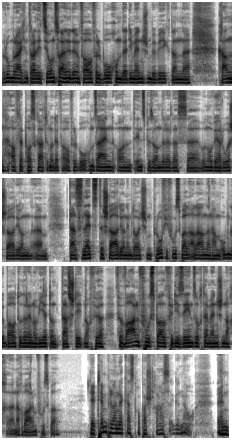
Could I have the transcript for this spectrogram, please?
ruhmreichen Traditionsverein wie dem VfL Bochum, der die Menschen bewegt, dann äh, kann auf der Postkarte nur der VfL Bochum sein und insbesondere das äh, Vonovia Ruhrstadion, ähm, das letzte Stadion im deutschen Profifußball. Alle anderen haben umgebaut oder renoviert und das steht noch für, für wahren Fußball, für die Sehnsucht der Menschen nach, nach wahrem Fußball. Der Tempel an der Kastropper Straße, genau. Ähm,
